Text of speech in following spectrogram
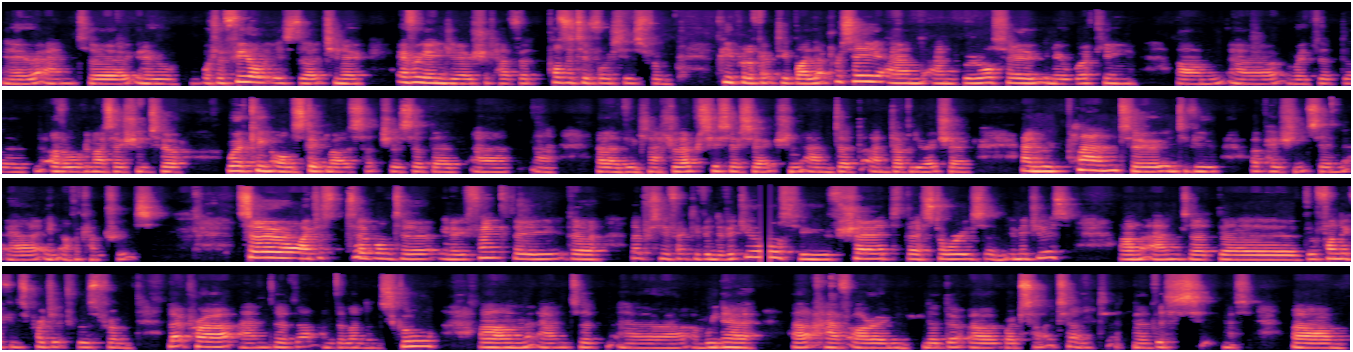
You know, and you know what I feel is that you know every NGO should have positive voices from people affected by leprosy, and and we're also you know working um, uh, with the, the, other organisations who are working on stigma, such as the uh, uh, uh the International Leprosy Association and uh, and WHO, and we plan to interview uh, patients in in other countries. So I just want to you know thank the the leprosy affected individuals who've shared their stories and images. Um, and uh, the, the, funding for this project was from LEPRA and, uh, the, and the, London School. Um, and, uh, and, we now uh, have our own uh, website. And this, yes, um,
